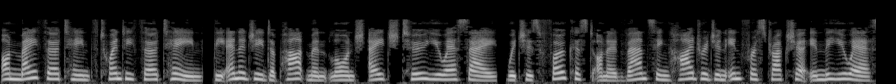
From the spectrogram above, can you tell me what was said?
on May 13, 2013, the Energy Department launched H2 USA, which is focused on advancing hydrogen infrastructure in the U.S.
